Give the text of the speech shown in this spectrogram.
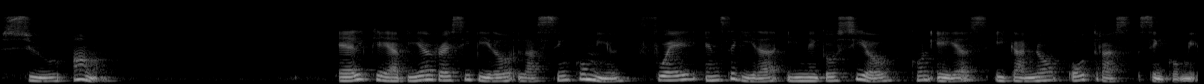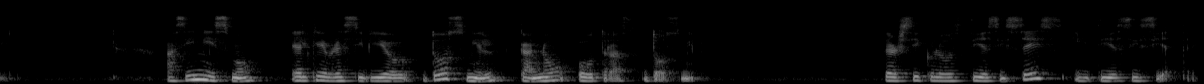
su amo. El que había recibido las cinco mil fue enseguida y negoció con ellas y ganó otras cinco mil. Asimismo, el que recibió dos mil ganó otras dos mil. Versículos 16 y 17.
